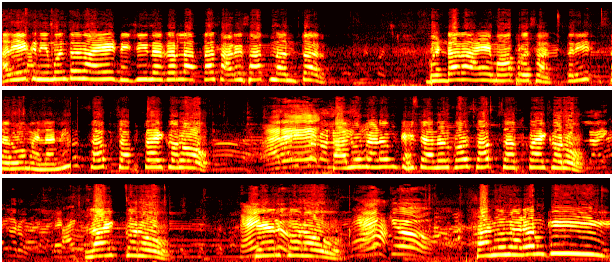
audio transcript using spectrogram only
आणि एक निमंत्रण आहे डीजी नगरला आता साडेसात नंतर. भंडारा आहे महाप्रसाद. तरी सर्व महिलांनी सब सब्सक्राइब करो. सानू मैडम के चैनल को सब सब्सक्राइब करो. लाइक करो. शेयर करो। थैंक यू सानू मैडम की।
